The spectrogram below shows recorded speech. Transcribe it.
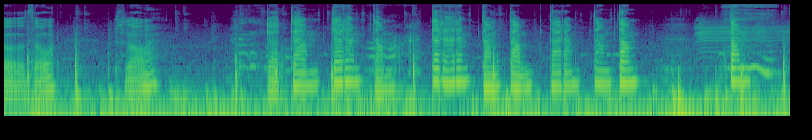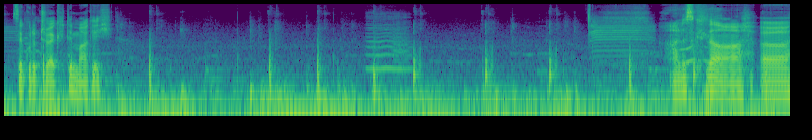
So, so, so. Da dam, da dam, dam. Da da dam, dam, dam. Da dam, dam, dam. Dam. Sehr guter Track, den mag ich. Alles klar. Äh,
